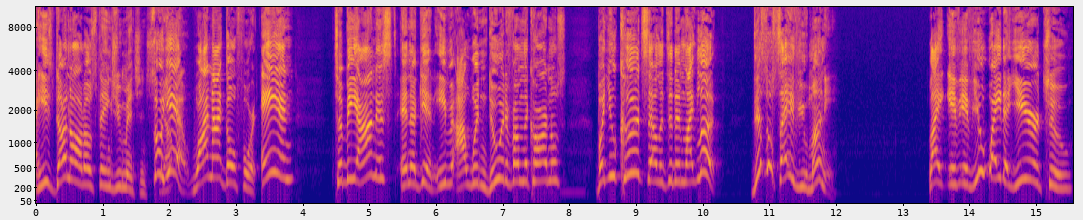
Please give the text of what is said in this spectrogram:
he's done all those things you mentioned. So Yep. yeah, why not go for it? And to be honest, and again, even I wouldn't do it if I'm the Cardinals, but you could sell it to them like, look, this will save you money. Like if if you wait a year or two,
